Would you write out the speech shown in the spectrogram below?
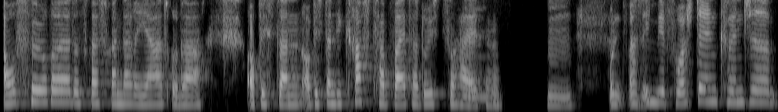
aufhöre, das Referendariat, oder ob ich dann, ob ich dann die Kraft habe, weiter durchzuhalten. Mhm. Mhm. Und was ich mir vorstellen könnte,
